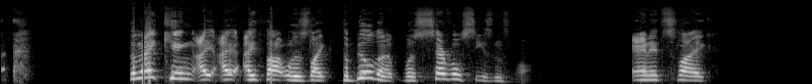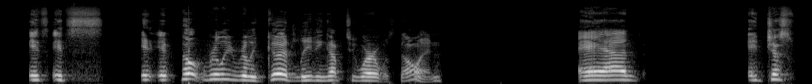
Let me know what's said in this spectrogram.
the Night King, I, I I thought was like the build up was several seasons long, and it's like, it's it's it, it felt really really good leading up to where it was going, and it just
